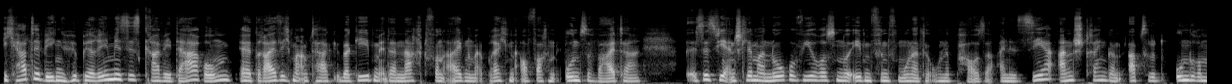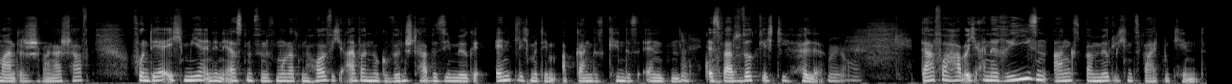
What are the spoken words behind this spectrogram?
Ich hatte wegen Hyperemesis gravidarum äh, 30 Mal am Tag übergeben, in der Nacht von eigenem Erbrechen aufwachen und so weiter. Es ist wie ein schlimmer Norovirus, nur eben fünf Monate ohne Pause. Eine sehr anstrengende und absolut unromantische Schwangerschaft, von der ich mir in den ersten fünf Monaten häufig einfach nur gewünscht habe, sie möge endlich mit dem Abgang des Kindes enden. Oh es war wirklich die Hölle. Ja. Davor habe ich eine Riesenangst beim möglichen zweiten Kind.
